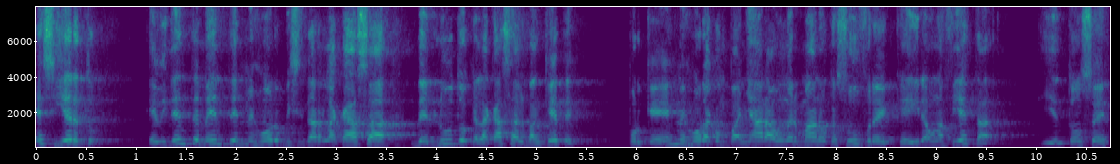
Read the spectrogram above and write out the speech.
es cierto, Evidentemente es mejor visitar la casa del luto que la casa del banquete, porque es mejor acompañar a un hermano que sufre que ir a una fiesta. Y entonces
